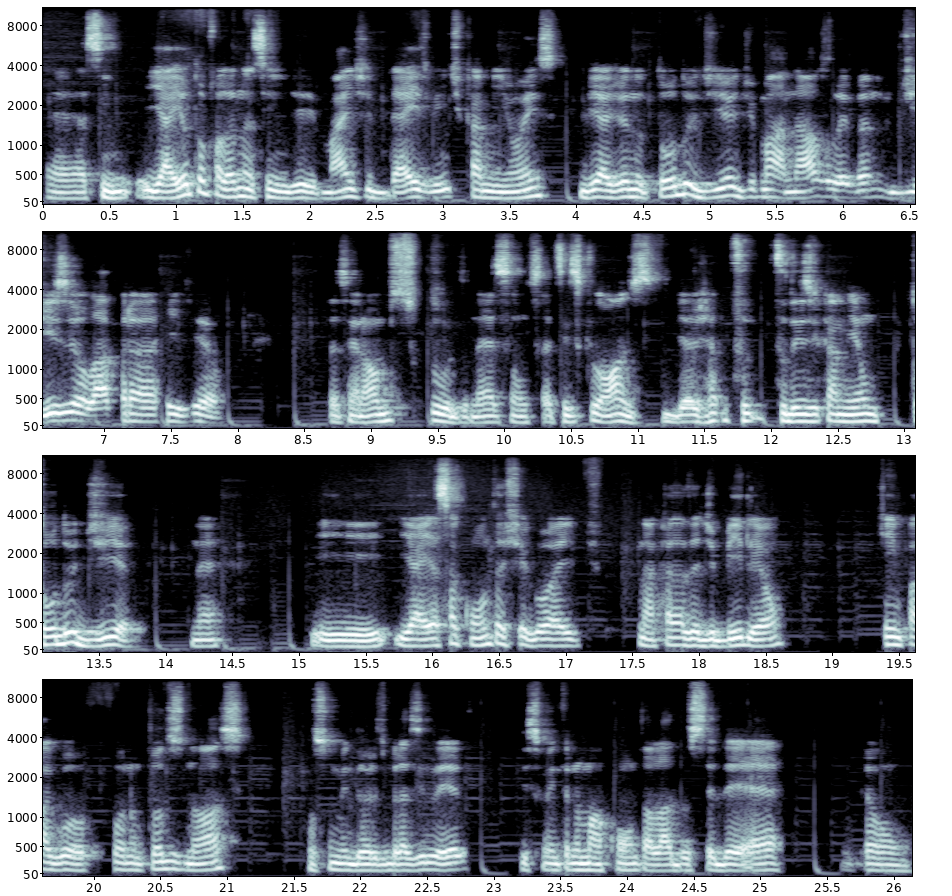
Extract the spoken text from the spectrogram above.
É, assim, e aí eu estou falando assim de mais de 10, 20 caminhões viajando todo dia de Manaus levando diesel lá para a região. Então, assim, era um absurdo, né? São 700 quilômetros, viajar tudo isso de caminhão todo dia, né? E, e aí essa conta chegou aí na casa de bilhão. Quem pagou foram todos nós, consumidores brasileiros. Isso entra numa conta lá do CDE, então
